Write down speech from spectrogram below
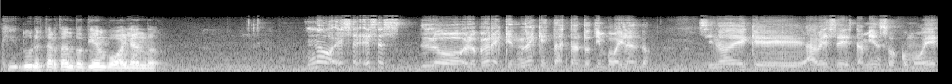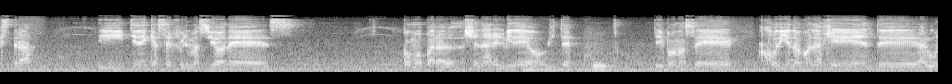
qué duro estar tanto tiempo bailando? No, ese, ese es lo, lo peor, es que no es que estás tanto tiempo bailando sino de que a veces también sos como extra y tienen que hacer filmaciones como para llenar el video, ¿viste? Tipo, no sé, jodiendo con la gente, algún,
